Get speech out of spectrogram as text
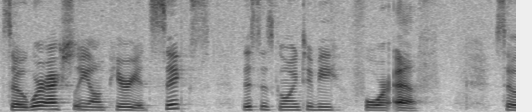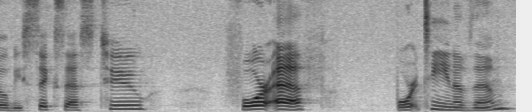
So we're actually on period six this is going to be 4F. So it'll be 6S2, 4F, 14 of them.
